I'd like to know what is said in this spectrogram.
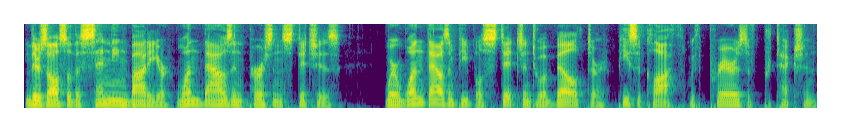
There's also the senninbari, or 1,000 person stitches, where 1,000 people stitch into a belt or piece of cloth with prayers of protection.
